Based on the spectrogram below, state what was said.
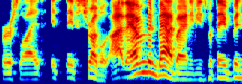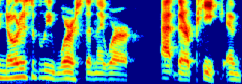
first lines, it, they've struggled. I, they haven't been bad by any means, but they've been noticeably worse than they were at their peak. And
